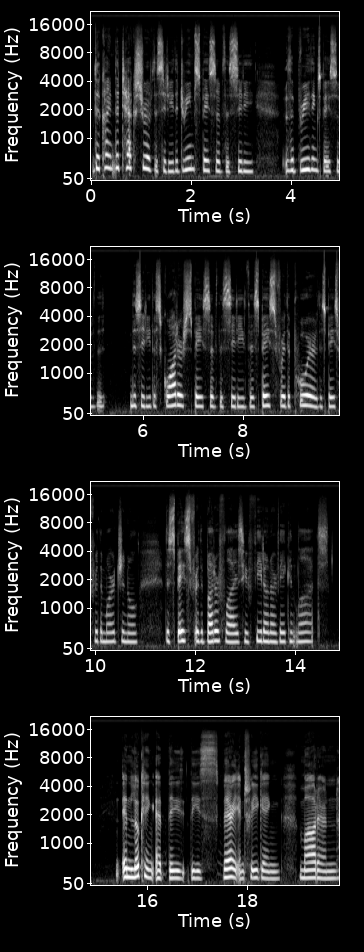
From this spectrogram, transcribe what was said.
The kind the texture of the city, the dream space of the city, the breathing space of the the city, the squatter space of the city, the space for the poor, the space for the marginal, the space for the butterflies who feed on our vacant lots in looking at the, these very intriguing modern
